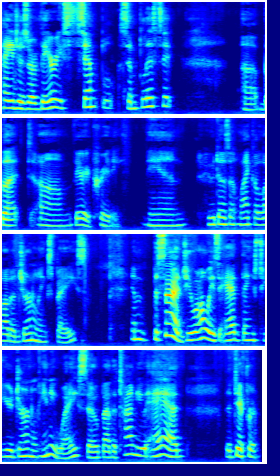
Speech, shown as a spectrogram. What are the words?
pages are very simple, simplistic, uh, but um, very pretty. And who doesn't like a lot of journaling space? And besides, you always add things to your journal anyway, so by the time you add the different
